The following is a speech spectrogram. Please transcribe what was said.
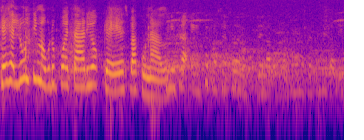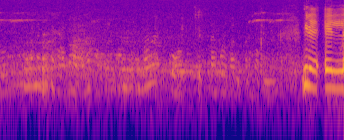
que es el último grupo etario que es vacunado. Ministra, en este proceso de, de la vacunación ¿solamente se colocan vacunas contra el o se están colocando vacunas? Mire, el,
